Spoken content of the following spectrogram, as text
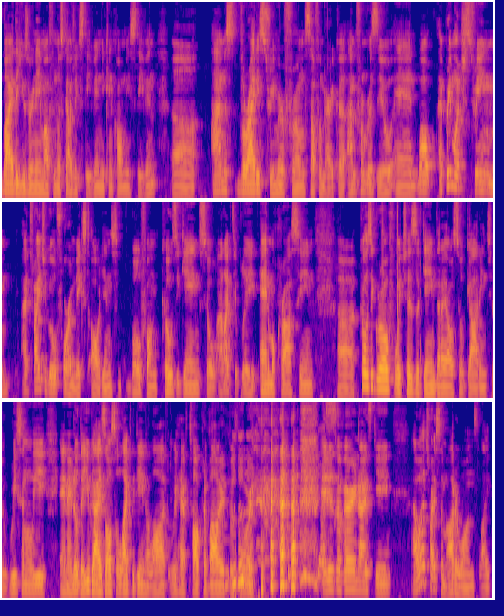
by the username of Nostalgic Steven. You can call me Steven. Uh, I'm a variety streamer from South America. I'm from Brazil, and well, I pretty much stream. I try to go for a mixed audience, both on cozy games. So I like to play Animal Crossing, uh, Cozy Grove, which is a game that I also got into recently, and I know that you guys also like the game a lot. We have talked about it before. It is a very nice game. I want to try some other ones like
